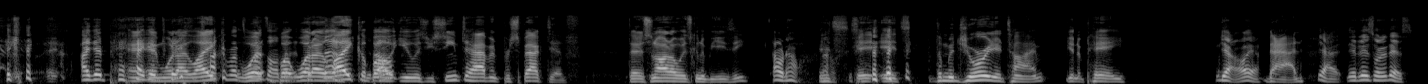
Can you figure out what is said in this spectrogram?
I get, I get paid. I and, get and what I like, what, but what I the like best, you about know? you is you seem to have in perspective that it's not always going to be easy. Oh no, no. It's it, it's the majority of the time going to pay yeah, oh yeah, bad. yeah. It is what it is.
